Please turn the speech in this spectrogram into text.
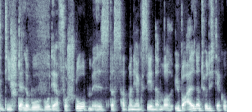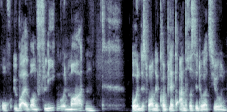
die Stelle, wo, wo der verstorben ist, das hat man ja gesehen, dann war überall natürlich der Geruch, überall waren Fliegen und Maden und es war eine komplett andere Situation.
